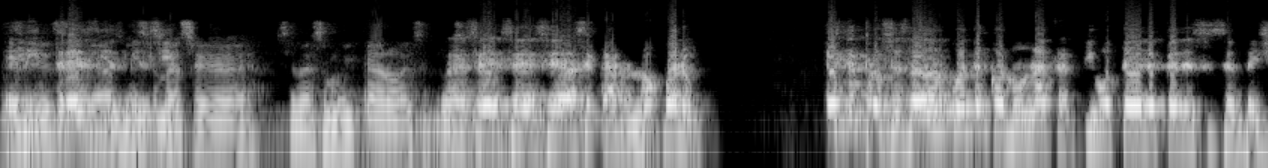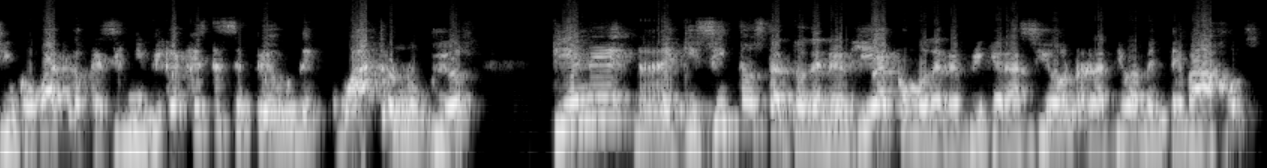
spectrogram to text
El i3 10100. Se me, hace, se me hace muy caro ese procesador. Se, se, hace caro, ¿no? Bueno, este procesador cuenta con un atractivo TDP de 65 watts, lo que significa que esta CPU de cuatro núcleos tiene requisitos tanto de energía como de refrigeración relativamente bajos.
